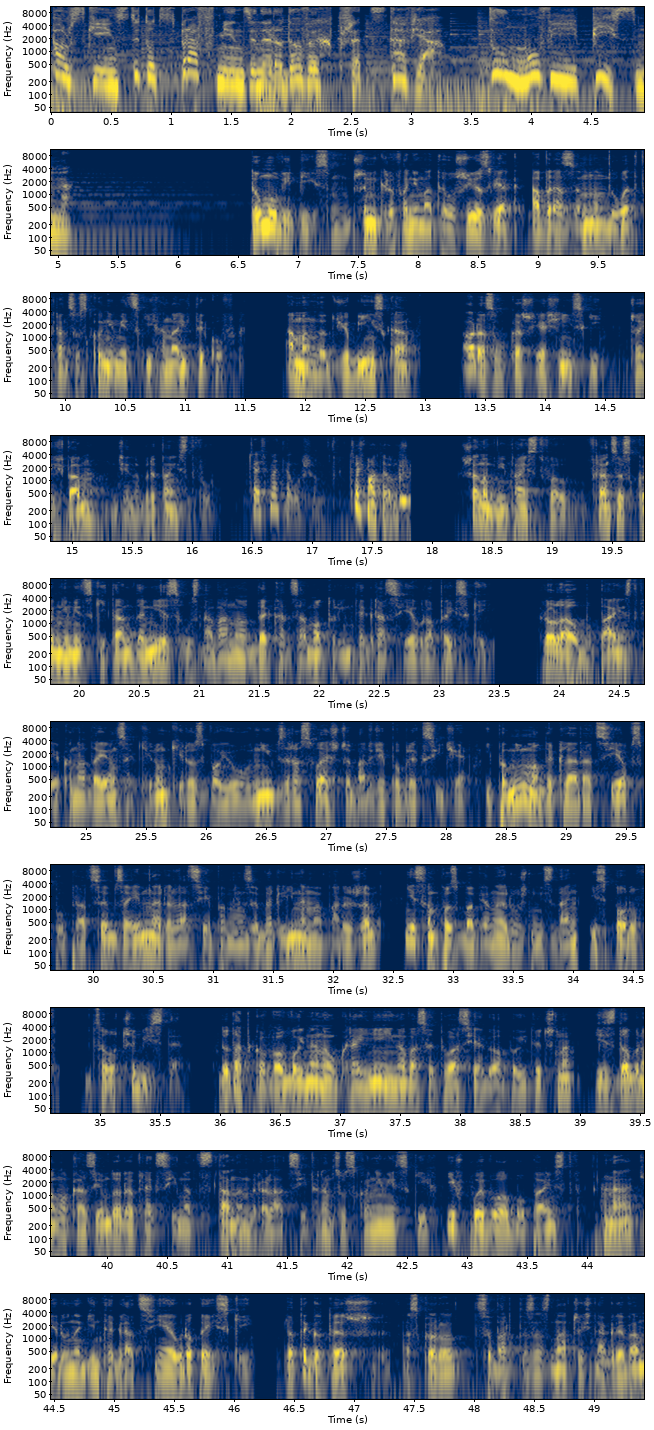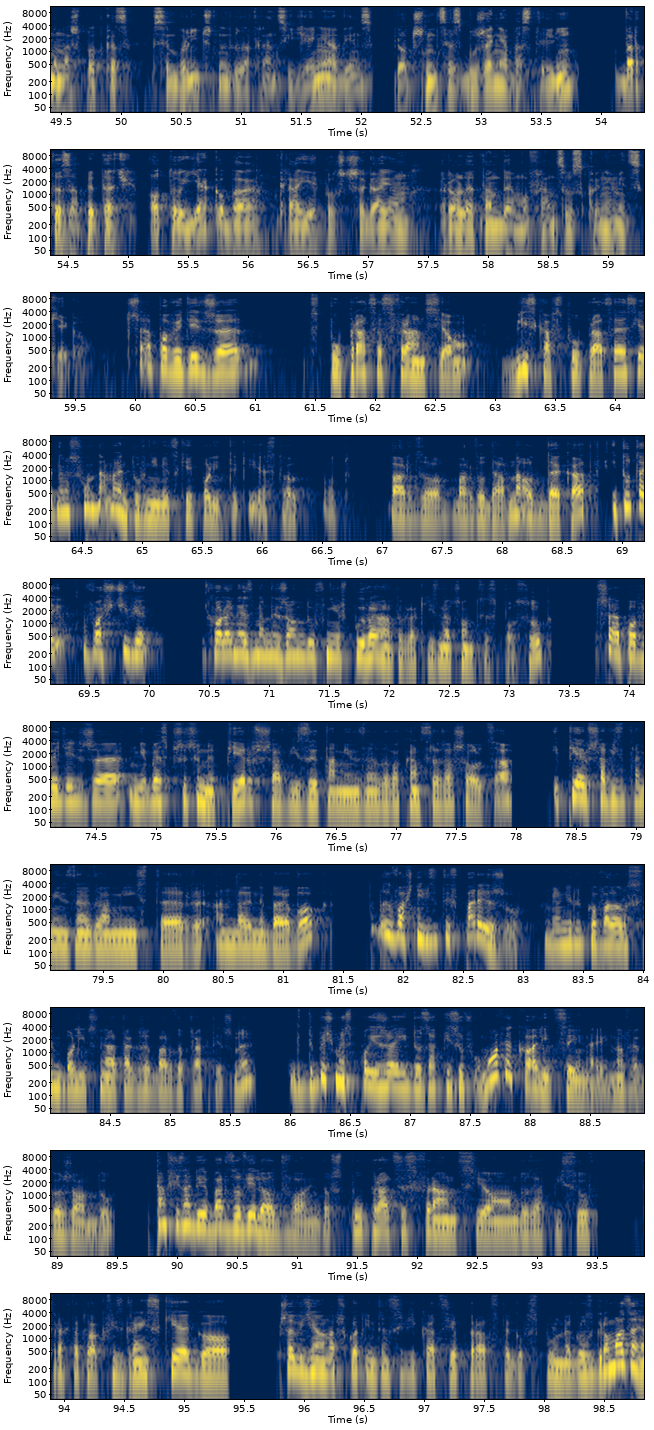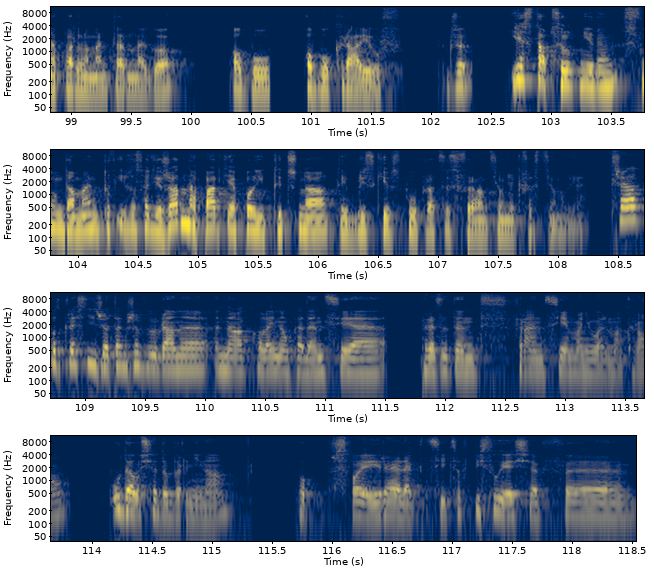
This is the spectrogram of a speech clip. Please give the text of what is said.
Polski Instytut Spraw Międzynarodowych przedstawia. Tu mówi pism. Tu mówi pism. Przy mikrofonie Mateusz Józwiak, a wraz ze mną duet francusko-niemieckich analityków. Amanda Dziobińska oraz Łukasz Jasiński. Cześć Wam, dzień dobry Państwu. Cześć Mateuszu. Cześć Mateusz. Szanowni Państwo, francusko-niemiecki tandem jest uznawany od dekad za motor integracji europejskiej. Rola obu państw jako nadających kierunki rozwoju Unii wzrosła jeszcze bardziej po Brexicie. I pomimo deklaracji o współpracy, wzajemne relacje pomiędzy Berlinem a Paryżem nie są pozbawione różnic zdań i sporów, co oczywiste. Dodatkowo wojna na Ukrainie i nowa sytuacja geopolityczna jest dobrą okazją do refleksji nad stanem relacji francusko-niemieckich i wpływu obu państw na kierunek integracji europejskiej. Dlatego też, a skoro, co warto zaznaczyć, nagrywamy nasz podcast w symboliczny dla Francji dzień, a więc rocznicę zburzenia Bastylii, warto zapytać o to, jak oba kraje postrzegają rolę tandemu francusko-niemieckiego. Trzeba powiedzieć, że współpraca z Francją, bliska współpraca jest jednym z fundamentów niemieckiej polityki. Jest to od bardzo, bardzo dawna, od dekad. I tutaj właściwie kolejne zmiany rządów nie wpływają na to w jakiś znaczący sposób. Trzeba powiedzieć, że nie bez przyczyny pierwsza wizyta międzynarodowa kanclerza Scholza i pierwsza wizyta międzynarodowa minister Annaleny Baerbock były właśnie wizyty w Paryżu, co miało nie tylko walor symboliczny, ale także bardzo praktyczny. Gdybyśmy spojrzeli do zapisów umowy koalicyjnej nowego rządu, tam się znajduje bardzo wiele odwołań do współpracy z Francją, do zapisów traktatu akwizgrańskiego. Przewidziano na przykład intensyfikację prac tego wspólnego zgromadzenia parlamentarnego obu, obu krajów. Także jest to absolutnie jeden z fundamentów i w zasadzie żadna partia polityczna tej bliskiej współpracy z Francją nie kwestionuje. Trzeba podkreślić, że także wybrany na kolejną kadencję prezydent Francji Emmanuel Macron udał się do Berlina po swojej reelekcji, co wpisuje się w,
